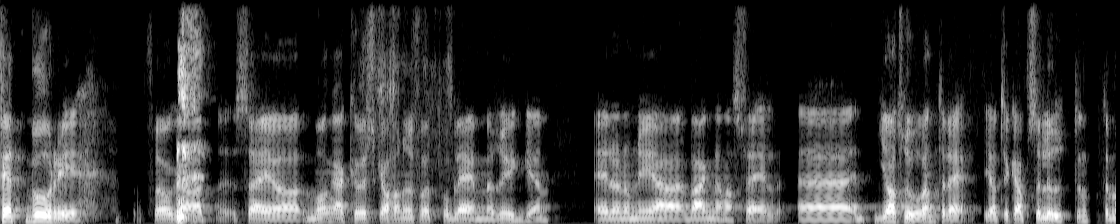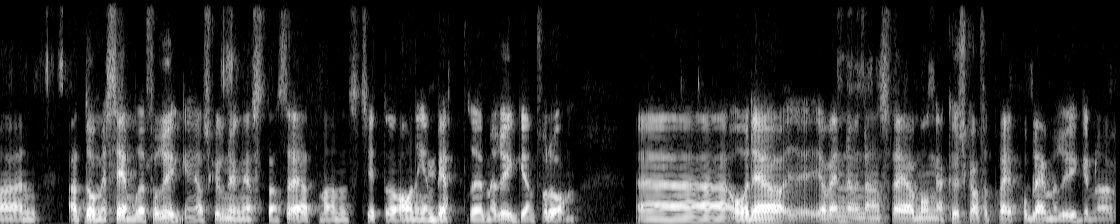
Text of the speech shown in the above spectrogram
Fettburri frågar, säger många kuskar har nu fått problem med ryggen. Är det de nya vagnarnas fel? Eh, jag tror inte det. Jag tycker absolut inte man, att de är sämre för ryggen. Jag skulle nog nästan säga att man sitter aningen bättre med ryggen för dem. Eh, och det, jag vet inte när han säger att många kuskar har fått problem med ryggen. Nu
